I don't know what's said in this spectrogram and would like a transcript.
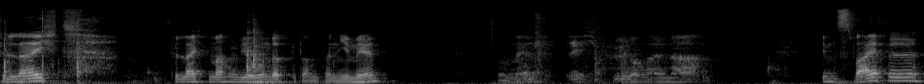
Vielleicht, vielleicht machen wir 100 Gramm Paniermehl. Moment, ich fühle noch mal nach. Im Zweifel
